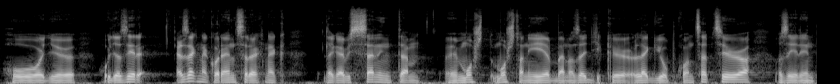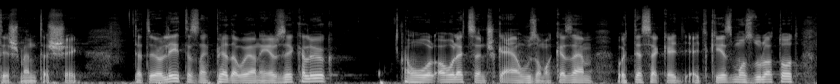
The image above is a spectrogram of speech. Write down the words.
hogy, hogy azért ezeknek a rendszereknek legalábbis szerintem most, mostani évben az egyik legjobb koncepciója az érintésmentesség. Tehát léteznek például olyan érzékelők, ahol, ahol egyszerűen csak elhúzom a kezem, vagy teszek egy, egy kézmozdulatot,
